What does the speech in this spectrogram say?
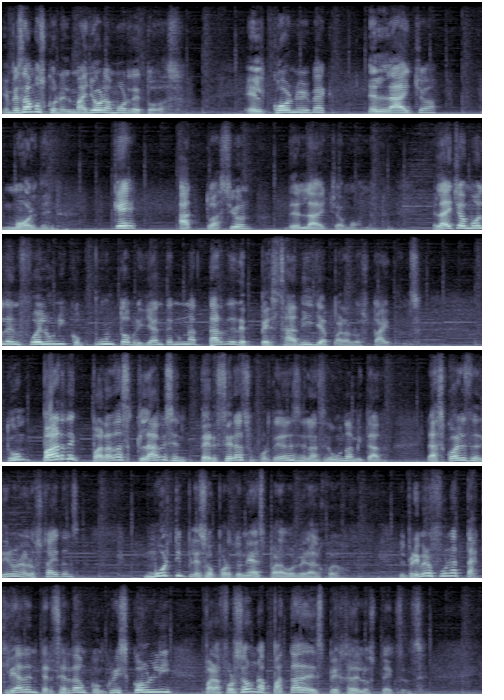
Empezamos con el mayor amor de todas. El cornerback Elijah Molden. ¿Qué actuación de Elijah Molden? Elijah Molden fue el único punto brillante en una tarde de pesadilla para los Titans. Tuvo un par de paradas claves en terceras oportunidades en la segunda mitad, las cuales le dieron a los Titans múltiples oportunidades para volver al juego. El primero fue una tacleada en tercer down con Chris Conley para forzar una patada de despeje de los Texans.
